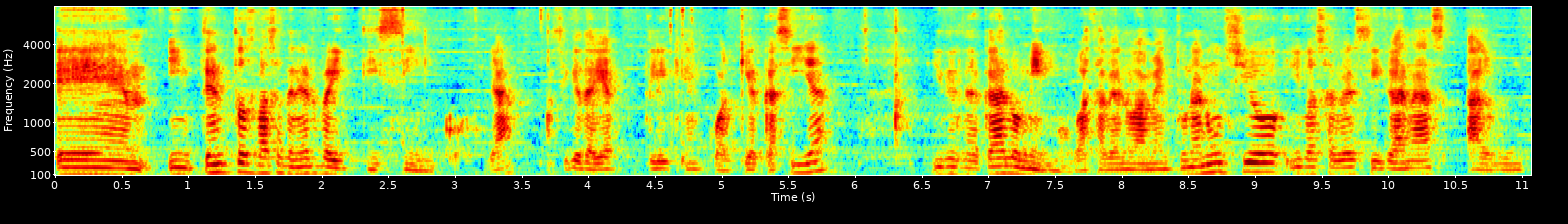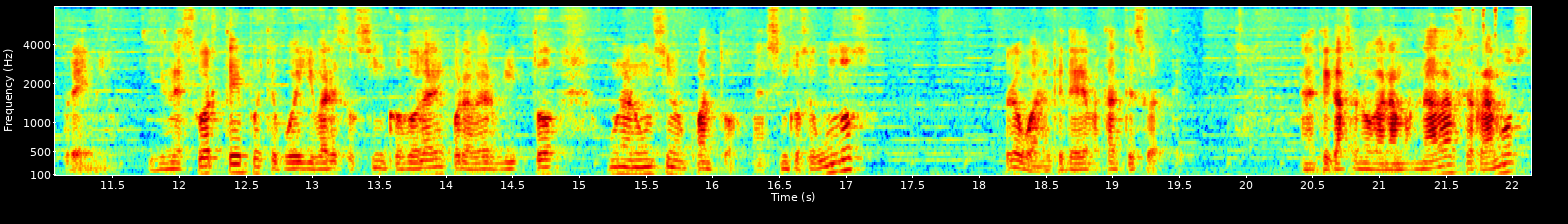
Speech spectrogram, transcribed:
eh, intentos vas a tener 25, ¿ya? Así que daría clic en cualquier casilla. Y desde acá lo mismo, vas a ver nuevamente un anuncio y vas a ver si ganas algún premio. Si tienes suerte, pues te puedes llevar esos 5 dólares por haber visto un anuncio en cuanto, en 5 segundos. Pero bueno, hay que tener bastante suerte. En este caso no ganamos nada, cerramos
